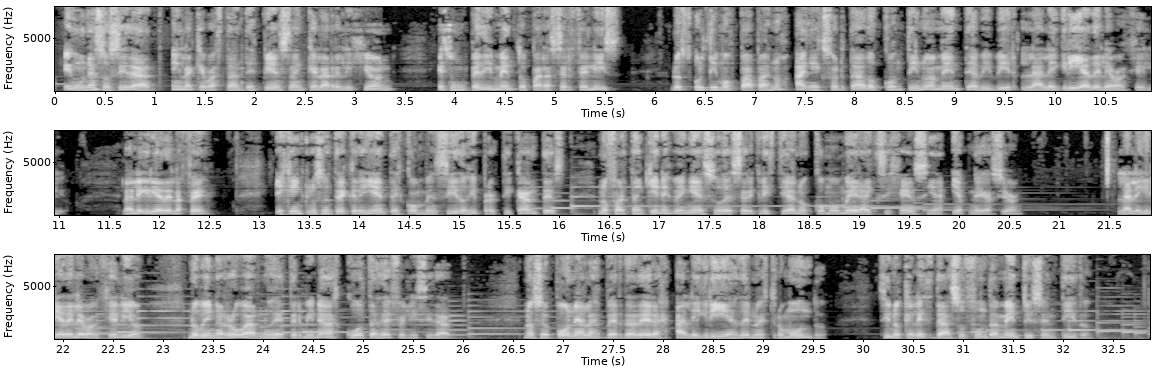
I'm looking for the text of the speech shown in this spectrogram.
En una sociedad en la que bastantes piensan que la religión es un impedimento para ser feliz, los últimos papas nos han exhortado continuamente a vivir la alegría del Evangelio, la alegría de la fe, es que incluso entre creyentes convencidos y practicantes no faltan quienes ven eso de ser cristiano como mera exigencia y abnegación. La alegría del Evangelio no viene a robarnos determinadas cuotas de felicidad, no se opone a las verdaderas alegrías de nuestro mundo, sino que les da su fundamento y sentido.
